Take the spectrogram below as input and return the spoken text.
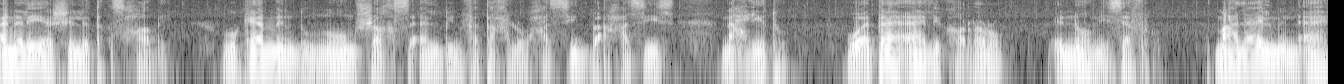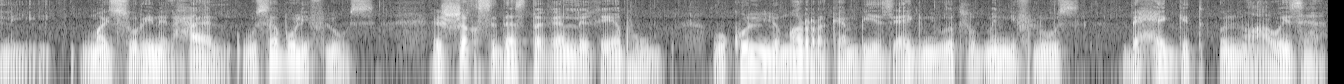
أنا ليا شلة أصحابي وكان من ضمنهم شخص قلبي انفتح له وحسيت بأحاسيس ناحيته. وقتها أهلي قرروا إنهم يسافروا. مع العلم إن أهلي ميسورين الحال وسابوا لي فلوس الشخص ده استغل غيابهم وكل مرة كان بيزعجني ويطلب مني فلوس بحجة إنه عاوزها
